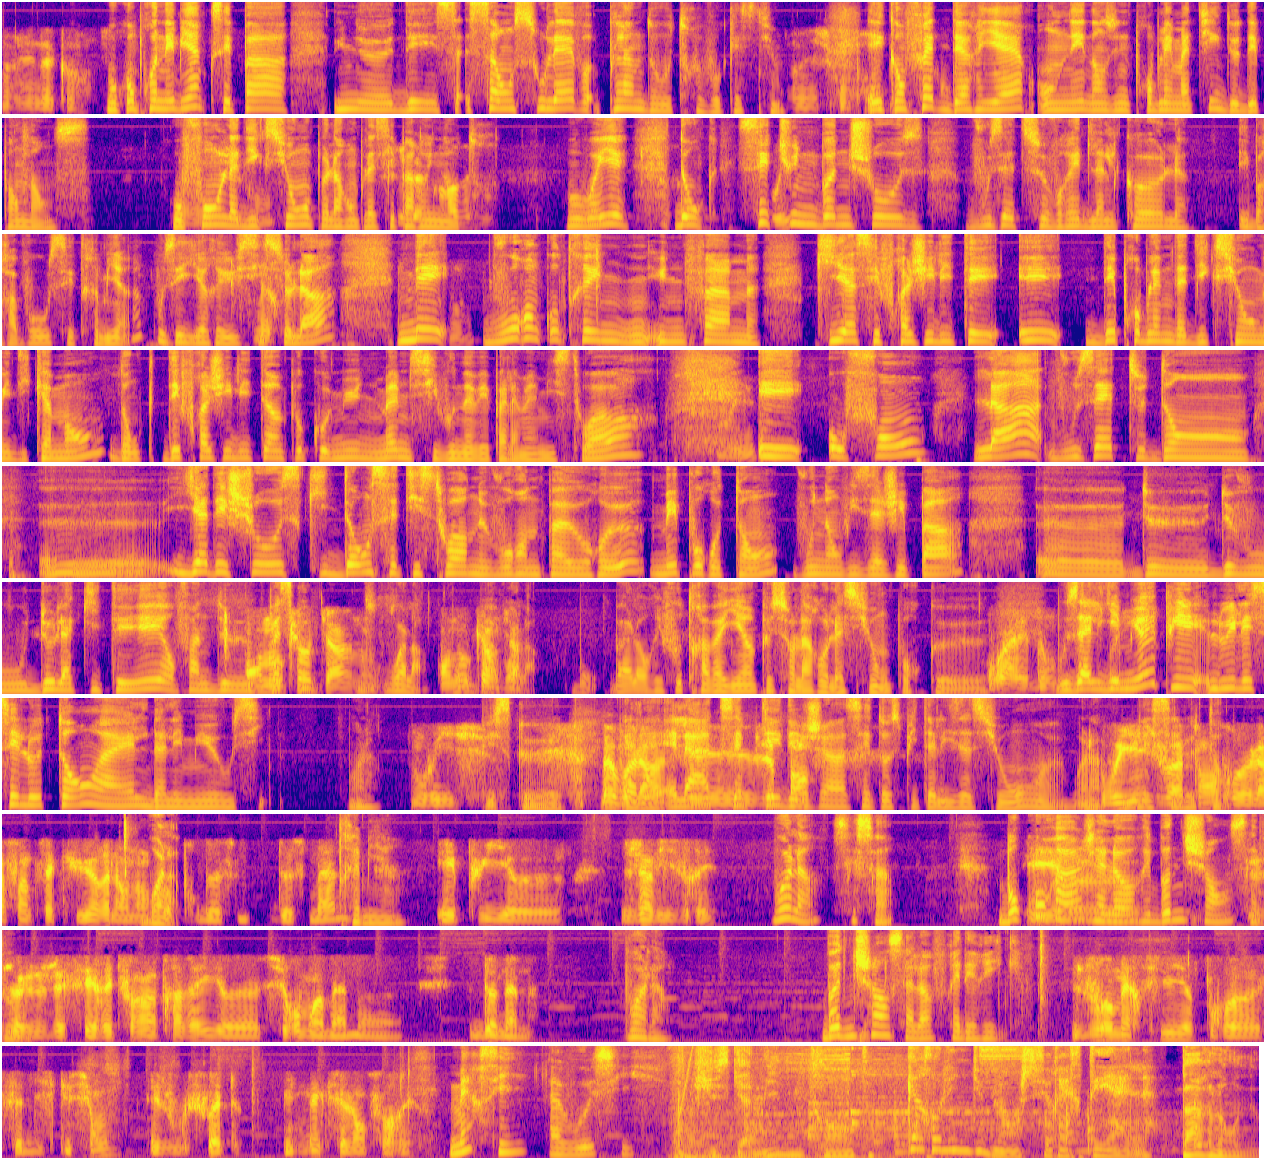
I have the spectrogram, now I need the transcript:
Oui, d'accord. Vous comprenez bien que c'est pas une des ça- en soulève plein d'autres vos questions Oui, je comprends. et qu'en fait derrière on est dans une problématique de dépendance. Au fond, l'addiction, on peut la remplacer par une autre. Vous voyez Donc, c'est Oui. une bonne chose. Vous êtes sevré de l'alcool. Et bravo, c'est très bien que vous ayez réussi Merci. cela. Mais Mhm. vous rencontrez une, une femme qui a ses fragilités et des problèmes d'addiction aux médicaments, donc des fragilités un peu communes, même si vous n'avez pas la même histoire. Oui. Et au fond, là, vous êtes dans... euh, Il y a des choses qui, dans cette histoire, ne vous rendent pas heureux, mais pour autant, vous n'envisagez pas euh, de, de vous de la quitter, enfin de... En aucun que- cas, non. Voilà. En Bon, aucun bah, cas. Voilà. Bon, bah alors il faut travailler un peu sur la relation pour que Ouais, donc, vous alliez oui. mieux et puis lui laisser le temps à elle d'aller mieux aussi. Voilà. oui. Puisque Ben voilà. elle, elle a accepté pense- déjà cette hospitalisation. euh, voilà. Oui, je vais attendre la fin de sa cure. Elle en a Voilà. encore pour deux, deux semaines. Très bien. Et puis, euh, j'aviserai. Voilà, c'est ça. Bon Et, courage euh, alors et bonne chance à vous. Je- J'essaierai de faire un travail euh, sur moi-même euh, de même. Voilà. Bonne chance alors Frédéric. Je vous remercie pour euh, cette discussion et je vous souhaite une excellente soirée. Merci à vous aussi. Jusqu'à minuit 30, Caroline Dublanche sur RTL. parlons-nous.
